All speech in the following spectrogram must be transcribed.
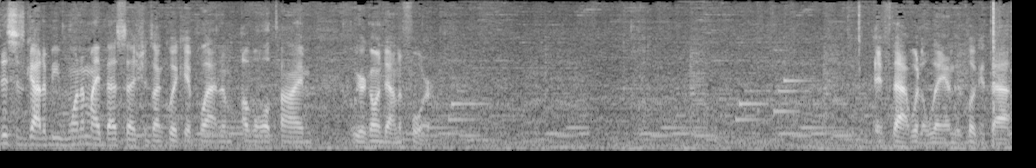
This has got to be one of my best sessions on Quick Hit Platinum of all time. We are going down to four. If that would have landed, look at that.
